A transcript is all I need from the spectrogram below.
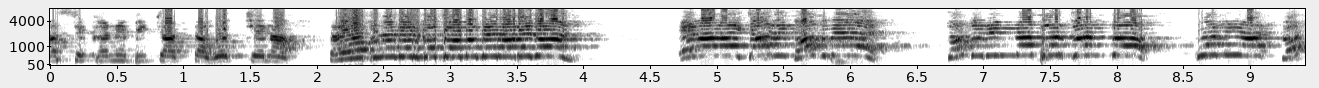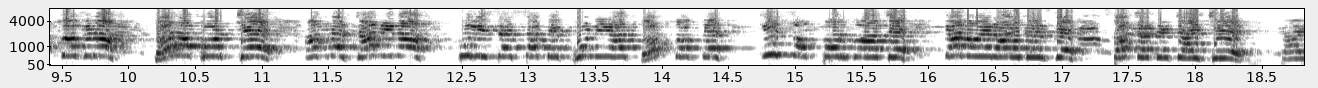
আর সেখানে বিচারটা হচ্ছে না। তাই আপনাদের কাছে আমাদের আবেদন। জারি থাকবে। যতদিন না পর্যন্ত খুনি আর দর্শকরা ধরা পড়ছে, আমরা জানি না পুলিশের সাথে খুনি আর দর্শকদের কি সম্পর্ক আছে, কেন এরা ওদেরকে বাঁচাতে চাইছে। তাই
